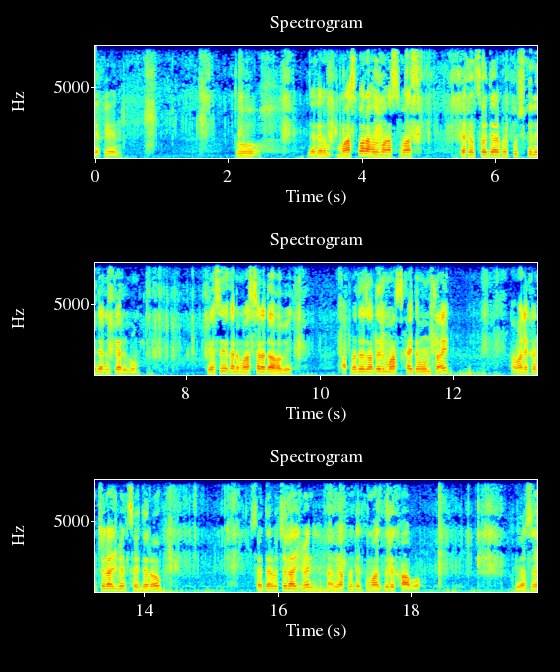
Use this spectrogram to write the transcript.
দেখেন। তো দেখেন, মাছ মারা হবে, মাছ মাছ। দেখেন, সৌদি আরবের পুষ্কিনি দেখেন কীরকম। ঠিক আছে, এখানে মাছ ছাড়া দেওয়া হবে। আপনাদের যাদের মাছ খাইতে মন চায়, আমার এখানে চলে আসবেন সৌদি আরব। সৌদি আরবে চলে আসবেন, আমি আপনাদেরকে মাছ ধরে খাওয়াবো। ঠিক আছে?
